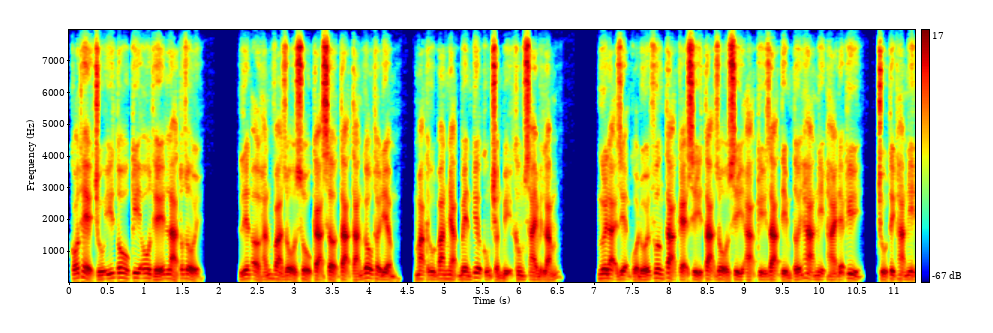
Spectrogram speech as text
Có thể chú ý tokyo thế là tốt rồi. Liên ở hắn và rổ sổ cả sợ tạ tán gâu thời điểm mà cựu ban nhạc bên kia cũng chuẩn bị không sai biệt lắm. Người đại diện của đối phương tạ kệ xỉ tạ rổ xỉ ạ kỳ dạ tìm tới hạ nghị hải đệ kỳ chủ tịch hạ nghị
